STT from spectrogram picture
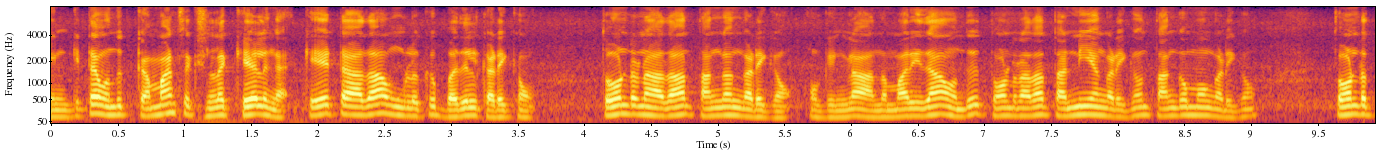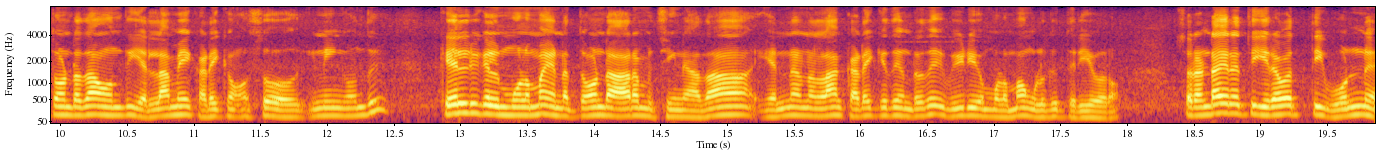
என்கிட்ட வந்து கமெண்ட் செக்ஷனில் கேளுங்க. கேட்டால் தான் உங்களுக்கு பதில் கிடைக்கும். தோண்டினா தான் தங்கம் கிடைக்கும். ஓகேங்களா? அந்த மாதிரி தான் வந்து தோண்டினா தான் தண்ணியும் கிடைக்கும் தங்கமும் கிடைக்கும். தோண்ட தோண்ட தான் வந்து எல்லாமே கிடைக்கும். ஸோ நீங்கள் வந்து கேள்விகள் மூலமாக என்னை தோண்ட ஆரம்பிச்சிங்கன்னா தான் என்னென்னலாம் கிடைக்குதுன்றது வீடியோ மூலமாக உங்களுக்கு தெரிய வரும். ஸோ ரெண்டாயிரத்தி இருபத்தி ஒன்று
